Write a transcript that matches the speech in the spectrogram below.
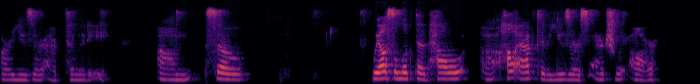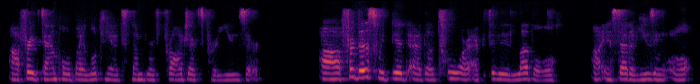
our user activity. Um, so we also looked at how, uh, how active users actually are. Uh, for example, by looking at number of projects per user. Uh, for this, we did at a tool or activity level uh, instead of using all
